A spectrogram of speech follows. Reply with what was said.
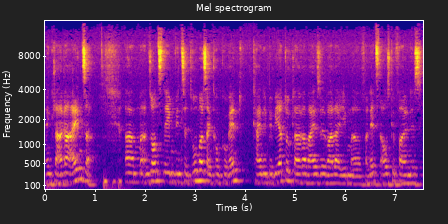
ein klarer Einser. Ähm, ansonsten eben Vincent Thomas, ein Konkurrent, keine Bewertung klarerweise, weil er eben äh, verletzt ausgefallen ist.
